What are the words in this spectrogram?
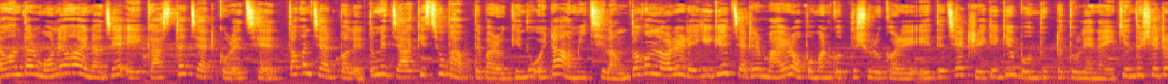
তখন তার মনে হয় না যে এই কাজটা চ্যাট করেছে। তখন চ্যাট বলে, তুমি যা কিছু ভাবতে পারো, কিন্তু ওইটা আমি ছিলাম। তখন লরে রেগে গিয়ে চ্যাটের মায়ের অপমান করতে শুরু করে। এতে চ্যাট রেগে গিয়ে বন্দুকটা তুলে নেয়। কিন্তু সেটা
